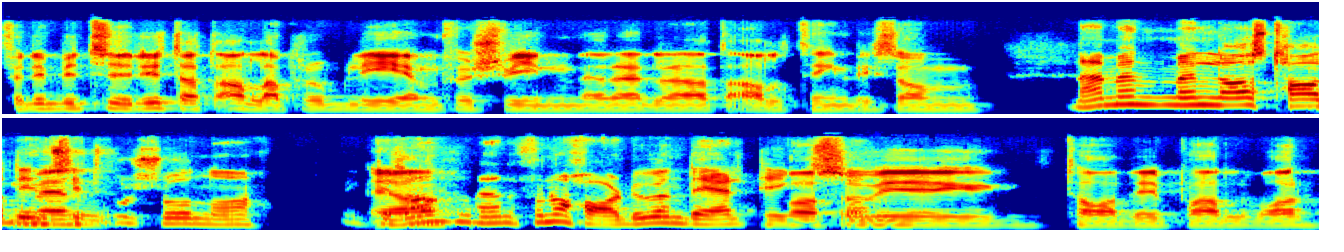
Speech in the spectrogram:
for det betyr ikke at alle problem forsvinner, eller at allting liksom Nei, men, men la oss ta din Men- situasjon nå. Ikke Ja. sant? Men, for nå har du en del ting Bare så som vi tar det på alvor.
